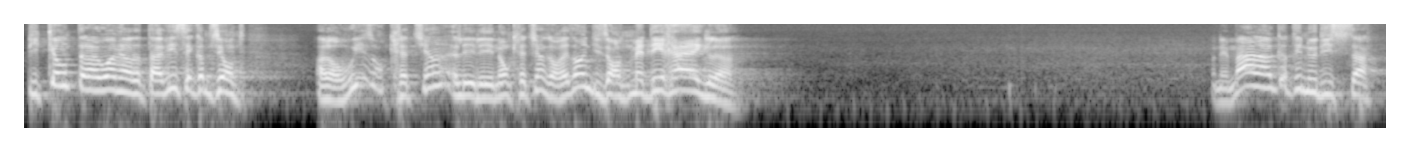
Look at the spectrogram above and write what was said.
Puis quand la loi vient dans ta vie, c'est comme si on... Alors oui, ils les, non-chrétiens ont raison, ils disent on te met des règles. On est mal hein, quand ils nous disent ça.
